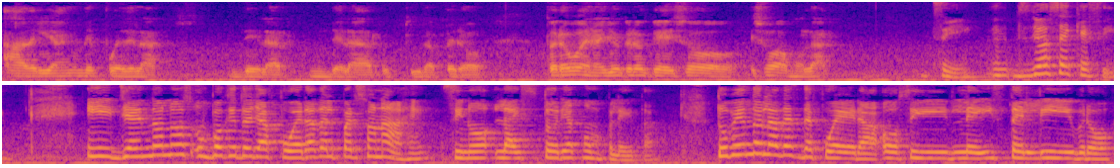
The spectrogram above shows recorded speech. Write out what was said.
Adrián después de la, de la, de la ruptura. Pero, pero bueno, yo creo que eso, eso va a molar. Sí, yo sé que sí. Y yéndonos un poquito ya fuera del personaje, sino la historia completa. Tú viéndola desde fuera o si leíste el libro,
